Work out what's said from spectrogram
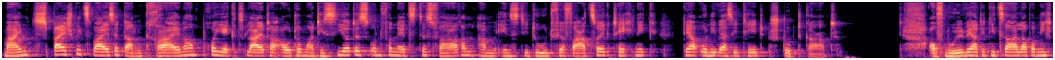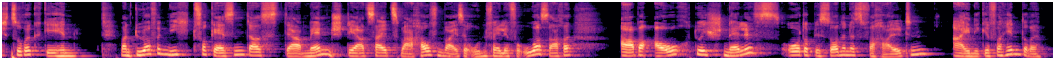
meint beispielsweise Dan Kreiner, Projektleiter automatisiertes und vernetztes Fahren am Institut für Fahrzeugtechnik der Universität Stuttgart. Auf Null werde die Zahl aber nicht zurückgehen. Man dürfe nicht vergessen, dass der Mensch derzeit zwar haufenweise Unfälle verursache, aber auch durch schnelles oder besonnenes Verhalten einige verhindere.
